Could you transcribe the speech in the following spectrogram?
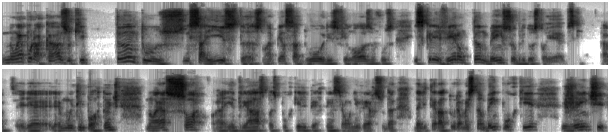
não é por acaso que tantos ensaístas, é, pensadores, filósofos escreveram também sobre Dostoiévski. Tá? Ele, é, ele, é, muito importante, não é só, né, entre aspas, porque ele pertence ao universo da, da literatura, mas também porque gente,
